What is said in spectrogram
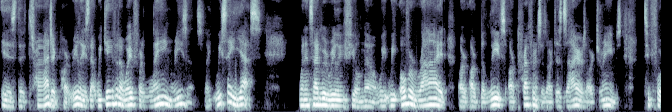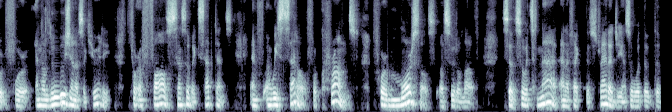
is the tragic part, really, is that we give it away for laying reasons. Like we say yes when inside we really feel no. We, we override our, our beliefs, our preferences, our desires, our dreams to, for, for an illusion of security, for a false sense of acceptance. And, and we settle for crumbs, for morsels of pseudo love. So, so it's not an effective strategy. And so what the, the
